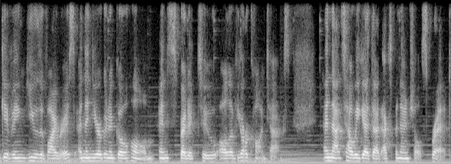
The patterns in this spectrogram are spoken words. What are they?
giving you the virus, and then you're going to go home and spread it to all of your contacts. And that's how we get that exponential spread.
